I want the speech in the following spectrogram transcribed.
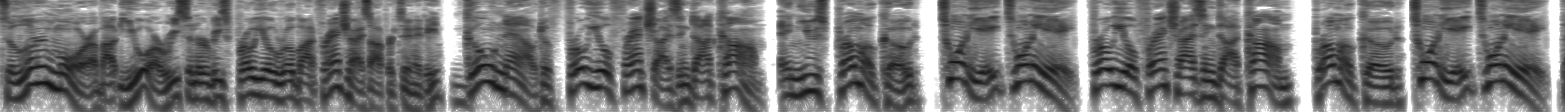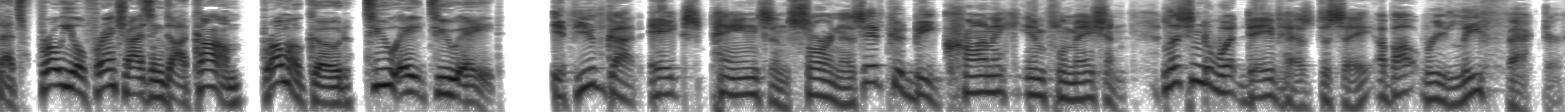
To learn more about your Reis and Irvy's Froyo robot franchise opportunity, go now to FroyoFranchising.com and use promo code 2828. FroyoFranchising.com, promo code 2828. That's FroyoFranchising.com, promo code 2828. If you've got aches, pains, and soreness, it could be chronic inflammation. Listen to what Dave has to say about Relief Factor.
